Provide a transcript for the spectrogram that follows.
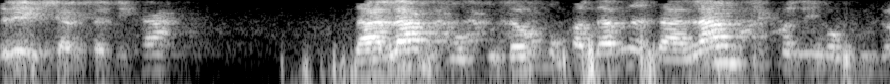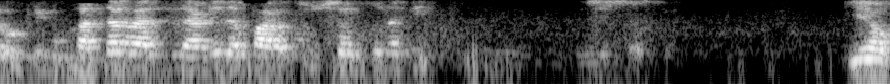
درې شرط دي ښا دا لام مفعول له مقدر نه دا لام چې په دې مفعول له کې مقدر راځي دا غیر لپاره څه شرطونه دي یو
